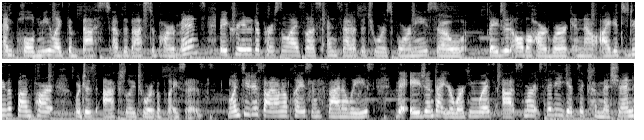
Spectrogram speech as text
and pulled me like the best of the best apartments. They created a personalized list and set up the tours for me so they did all the hard work and now I get to do the fun part, which is actually tour the places. Once you decide on a place and sign a lease, the agent that you're working with at Smart City gets a commission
